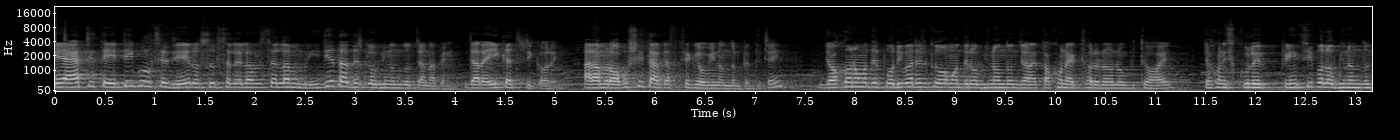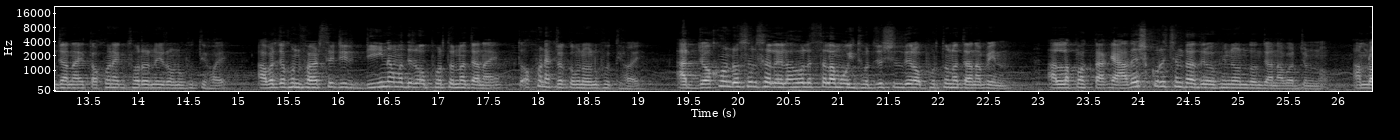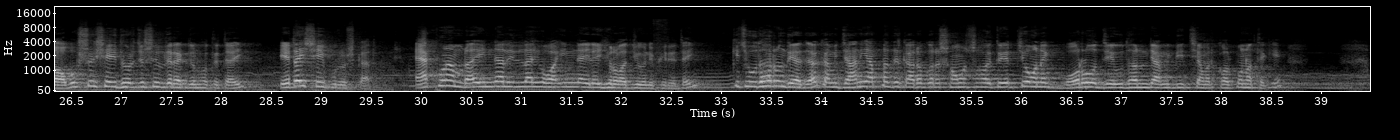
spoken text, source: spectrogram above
এই আয়াতটিতে এটাই বলছে যে, রসুল সাল্লাহ সাল্লাম নিজে তাদেরকে অভিনন্দন জানাবেন, যারা এই কাজটি করে। আর আমরা অবশ্যই তার কাছ থেকে অভিনন্দন পেতে চাই। যখন আমাদের পরিবারের কেউ আমাদের অভিনন্দন জানায়, তখন এক ধরনের অনুভূতি হয়। যখন স্কুলের প্রিন্সিপাল অভিনন্দন জানায়, তখন এক ধরনের অনুভূতি হয়। আবার যখন ভার্সিটির ডিন আমাদের অভ্যর্থনা জানায়, তখন এক রকমের অনুভূতি হয়। আর যখন রসুল সাল্লাহ সাল্লাম ওই ধৈর্যশীলদের অভ্যর্থনা জানাবেন, আল্লাহ পাক তাকে আদেশ করেছেন তাদের অভিনন্দন জানাবার জন্য। আমরা অবশ্যই সেই ধৈর্যশীলদের একজন হতে চাই। এটাই সেই পুরস্কার। এখন আমরা ইন্না লিল্লাহি ওয়া ইন্না ইলাইহি রাজিউনে ফিরে যাই। কিছু উদাহরণ দেওয়া যাক। আমি জানি আপনাদের কারও কারও সমস্যা হয়তো এর চেয়ে অনেক বড় যে উদাহরণটি আমি দিচ্ছি আমার কল্পনা থেকে।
